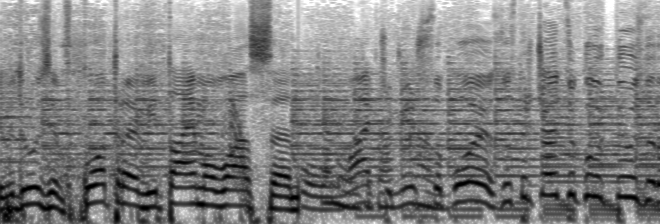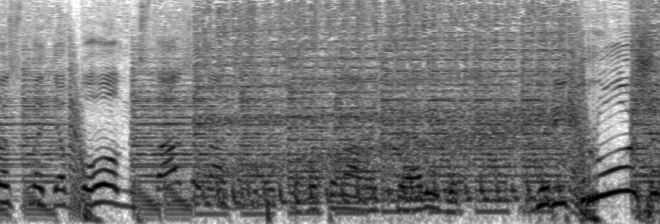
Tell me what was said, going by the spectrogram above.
Любі друзі, вкотре вітаємо вас. на матчі між собою. Зустрічаються колективи зараз ледь автогол не стався виконавець Рудик. Юрій Трушин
